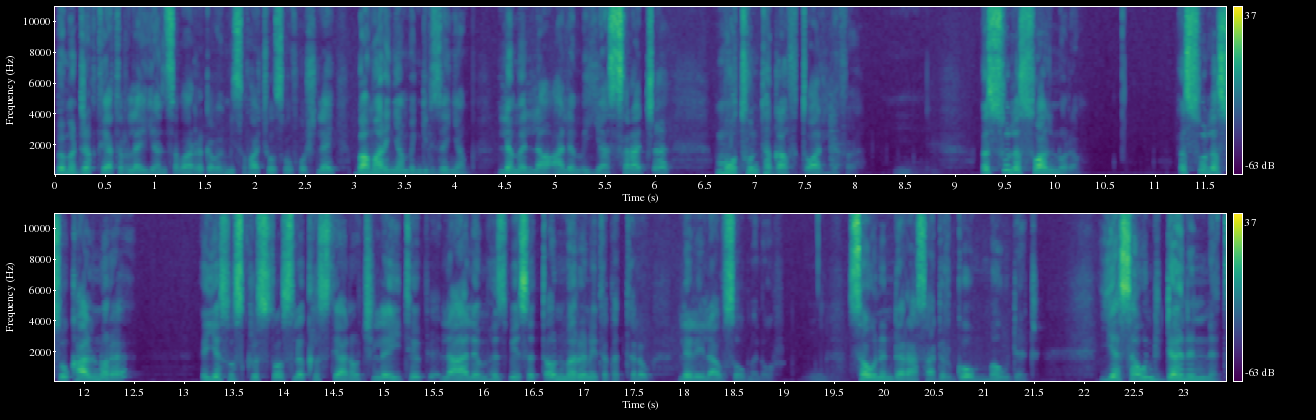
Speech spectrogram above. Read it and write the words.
በመድረክ ቲያትር ላይ እያንጸባረቀ በሚጽፋቸው ጽሁፎች ላይ በአማርኛም በእንግሊዝኛም ለመላው ዓለም እያሰራጨ ሞቱን ተጋፍጦ አለፈ። እሱ ለሱ አልኖረም። እሱ ለሱ ካልኖረ ኢየሱስ ክርስቶስ ለክርስቲያኖች፣ ለዓለም ሕዝብ የሰጠውን መርህን የተከተለው ለሌላው ሰው መኖር፣ ሰውን እንደ ራስ አድርጎ መውደድ፣ የሰውን ደህንነት፣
